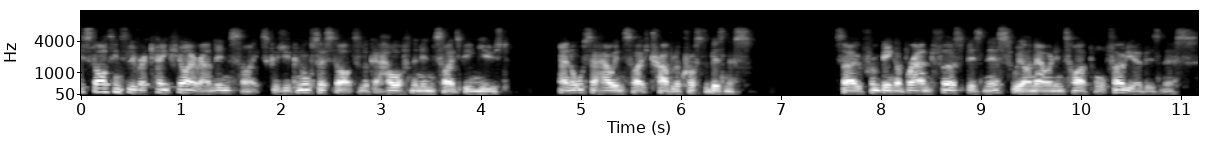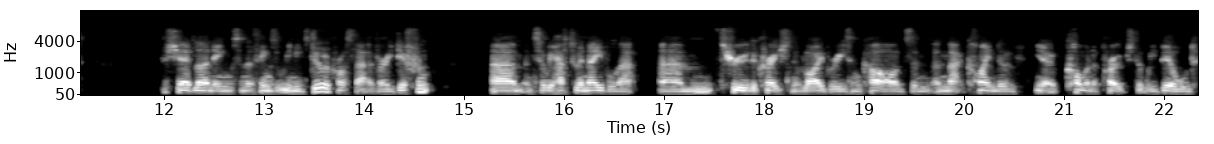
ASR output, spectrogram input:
starting to deliver a KPI around insights because you can also start to look at how often an insight's being used and also how insights travel across the business. So, from being a brand first business, we are now an entire portfolio business. The shared learnings and the things that we need to do across that are very different. Um, and so, we have to enable that um, through the creation of libraries and cards and, and that kind of you know common approach that we build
